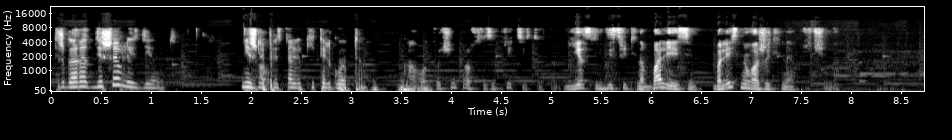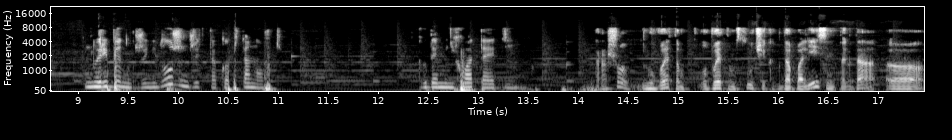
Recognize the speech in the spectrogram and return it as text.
Это же гораздо дешевле сделать, нежели А- представить какие-то льготы. А вот очень просто запретить это. Если действительно болезнь, болезнь уважительная причина. Но ребенок же не должен жить в такой обстановке, когда ему не хватает денег. Хорошо, ну в этом, в этом случае, когда болезнь, тогда э,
